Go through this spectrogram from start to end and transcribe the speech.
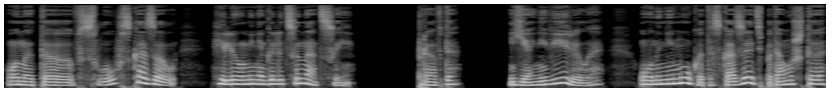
Он это вслух сказал или у меня галлюцинации? Правда? Я не верила. Он не мог это сказать, потому что...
